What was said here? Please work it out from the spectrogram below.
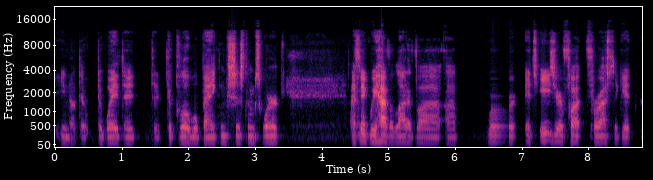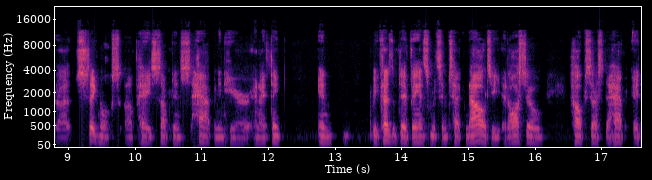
you know the, the way that the, the global banking systems work. I think we have a lot of uh, uh, where it's easier for, for us to get uh, signals of hey something's happening here, and I think and because of the advancements in technology, it also helps us to have a,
